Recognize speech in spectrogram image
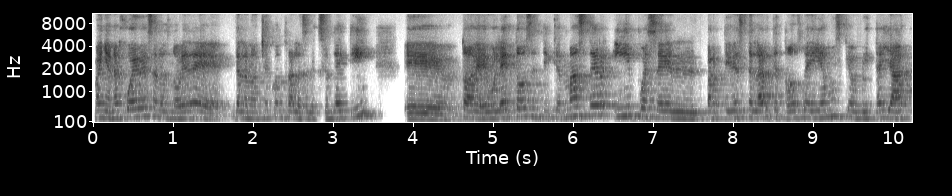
mañana jueves a las 9 de, de la noche contra la selección de Haití. Eh, todavía hay boletos en Ticketmaster y pues el partido estelar que todos veíamos que ahorita ya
